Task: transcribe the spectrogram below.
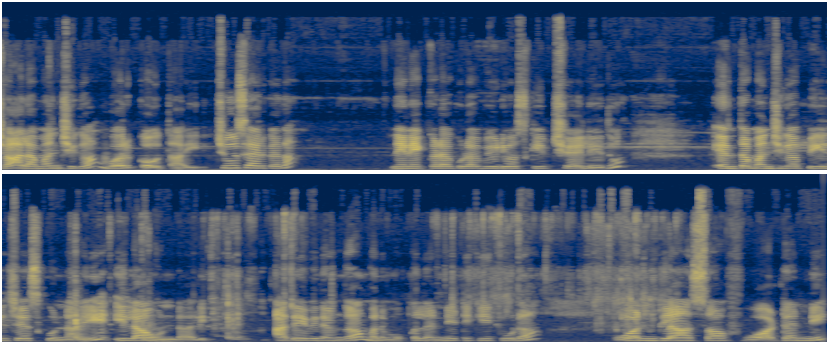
చాలా మంచిగా వర్క్ అవుతాయి. చూశారు కదా! నేను ఎక్కడ కూడా వీడియో స్కిప్ చేయలేదు. ఎంత మంచిగా పీల్చేసుకున్నాయి. ఇలా ఉండాలి. అదేవిధంగా మన మొక్కలన్నిటికీ కూడా వన్ గ్లాస్ ఆఫ్ వాటర్‌ని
